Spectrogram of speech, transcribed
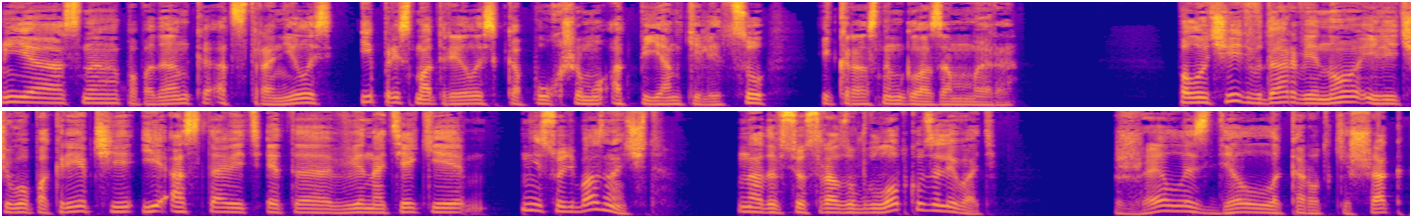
Ясно. Попаданка отстранилась и присмотрелась к опухшему от пьянки лицу и красным глазам мэра. Получить в дар вино или чего покрепче и оставить это в винотеке не судьба, значит? Надо все сразу в глотку заливать. Желла сделала короткий шаг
